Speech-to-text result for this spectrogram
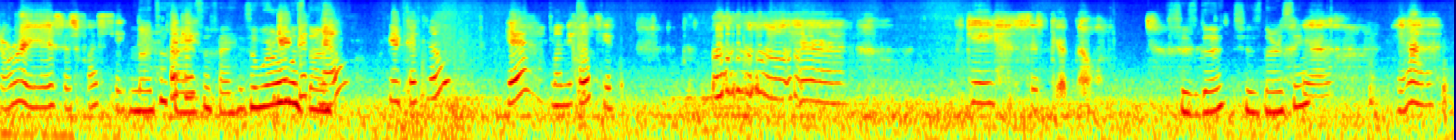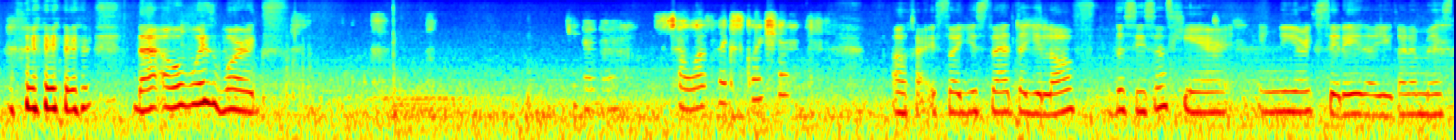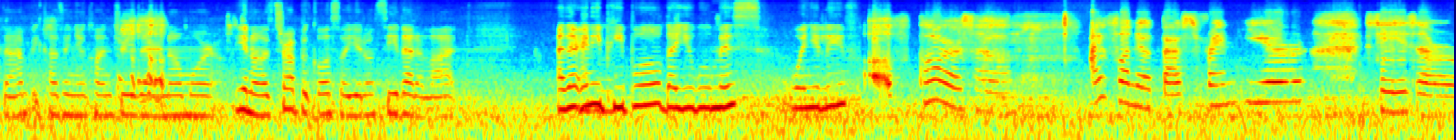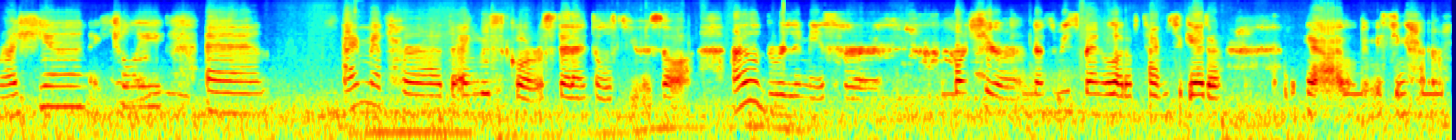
Sorry, this is fussy. No, it's okay. Okay. It's okay. So we're You're almost good done. now? You're good now? Yeah, mommy holds you. yeah. Okay, she's good now. She's good. She's nursing. Yeah. Yeah. that always works. yeah. So what's next question? Okay, so you said that you love the seasons here in New York City, that you're gonna miss that because in your country there are no more, you know, it's tropical, so you don't see that a lot. Are there any Mhm. people that you will miss when you leave? Of course. Um, I found a best friend here. She's a Russian actually, and I met her at the English course that I told you. So I will really miss her for sure because we spend a lot of time together. Yeah, I will be missing her.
